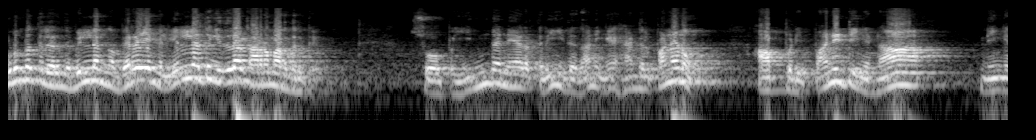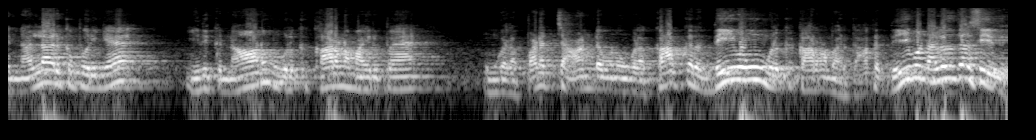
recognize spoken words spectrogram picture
குடும்பத்துல இருந்த வில்லங்கம் விரயங்கள் எல்லாத்துக்கும் இதுதான் காரணமா இருந்திருக்கு. ஸோ இப்போ இந்த நேரத்துலையும் இதை தான் நீங்கள் ஹேண்டில் பண்ணணும். அப்படி பண்ணிட்டீங்கன்னா நீங்கள் நல்லா இருக்க போறீங்க. இதுக்கு நானும் உங்களுக்கு காரணமாக இருப்பேன். உங்களை படைச்ச ஆண்டவன் உங்களை காக்கிற தெய்வமும் உங்களுக்கு காரணமாக இருக்கு. ஆக தெய்வம் நல்லது தான் செய்யுது.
